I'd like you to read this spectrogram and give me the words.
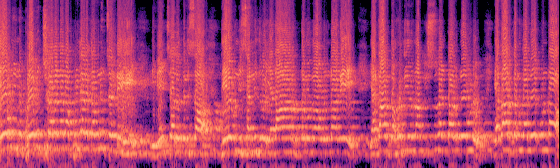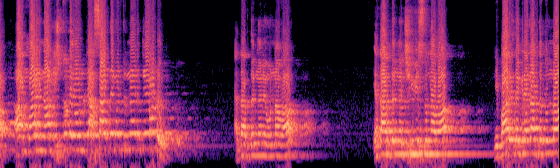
దేవుని ప్రేమించాలన్నా నా ప్రియులారా గమనించండి. నీవేం చేయాలో తెలుసా? దేవుని సన్నిధిలో యథార్థముగా ఉండాలి. యథార్థ హృదయం నాకు ఇష్టం అంటాడు దేవుడు. యథార్థముగా లేకుండా ఆ మరి నాకు ఇష్టంగా ఉంటే అసాధ్యం అంటున్నాడు దేవుడు. యథార్థంగానే ఉన్నావా? యథార్థంగా జీవిస్తున్నావా? నీ భార్య దగ్గర యథార్థత ఉందా?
